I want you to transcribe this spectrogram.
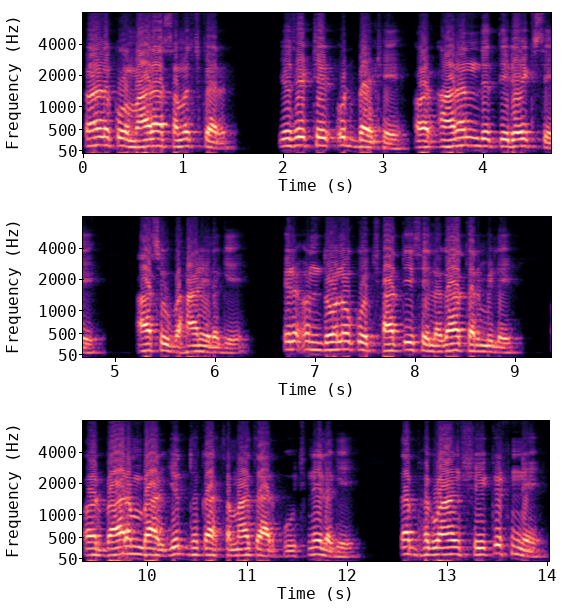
कर्ण को मारा समझकर युधिष्ठिर उठ बैठे और आनंद तिरेक से आँसू बहाने लगे। फिर उन दोनों को छाती से लगाकर मिले और बारंबार युद्ध का समाचार पूछने लगे। तब भगवान श्री कृष्ण ने,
